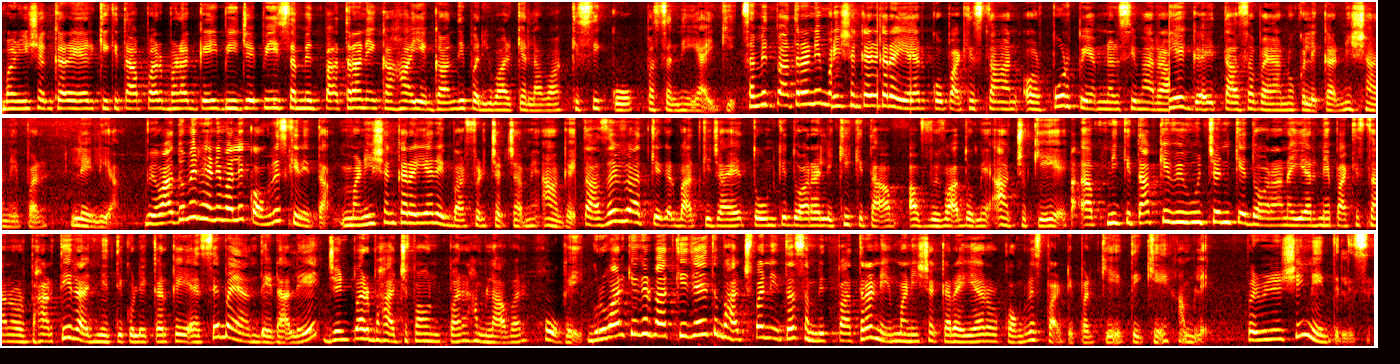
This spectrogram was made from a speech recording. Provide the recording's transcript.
मणिशंकर अयर की किताब पर भड़क गई बीजेपी। समित पात्रा ने कहा यह गांधी परिवार के अलावा किसी को पसंद नहीं आएगी। समित पात्रा ने मणिशंकर अयर को पाकिस्तान और पूर्व पीएम नरसिम्हा राव दिए गए ताज़ा बयानों को लेकर निशाने पर ले लिया। विवादों में रहने वाले कांग्रेस के नेता मणिशंकर अय्यर एक बार फिर चर्चा में आ गए। ताज़ा विवाद की अगर बात की जाए तो उनके द्वारा लिखी किताब अब विवादों में आ चुकी है। अपनी किताब के विमोचन के दौरान अय्यर ने पाकिस्तान और भारतीय राजनीति को लेकर कई ऐसे बयान दे डाले, जिन पर भाजपा उन पर हमलावर हो गई गुरुवार की अगर बात की जाए तो भाजपा नेता संबित पात्रा ने मणिशंकर अय्यर और कांग्रेस पार्टी पर किए तीखे हमले। परवीन सिंह, नई दिल्ली से।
